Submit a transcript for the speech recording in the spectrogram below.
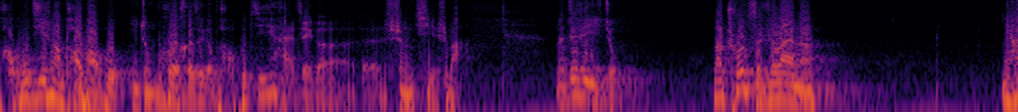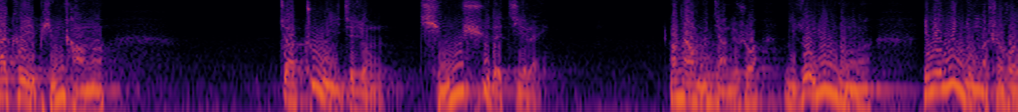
跑步机上跑跑步，你总不会和这个跑步机还这个呃生气是吧？那这是一种。那除此之外呢，你还可以平常呢。就要注意这种情绪的积累。刚才我们讲，就说你做运动呢，因为运动的时候，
